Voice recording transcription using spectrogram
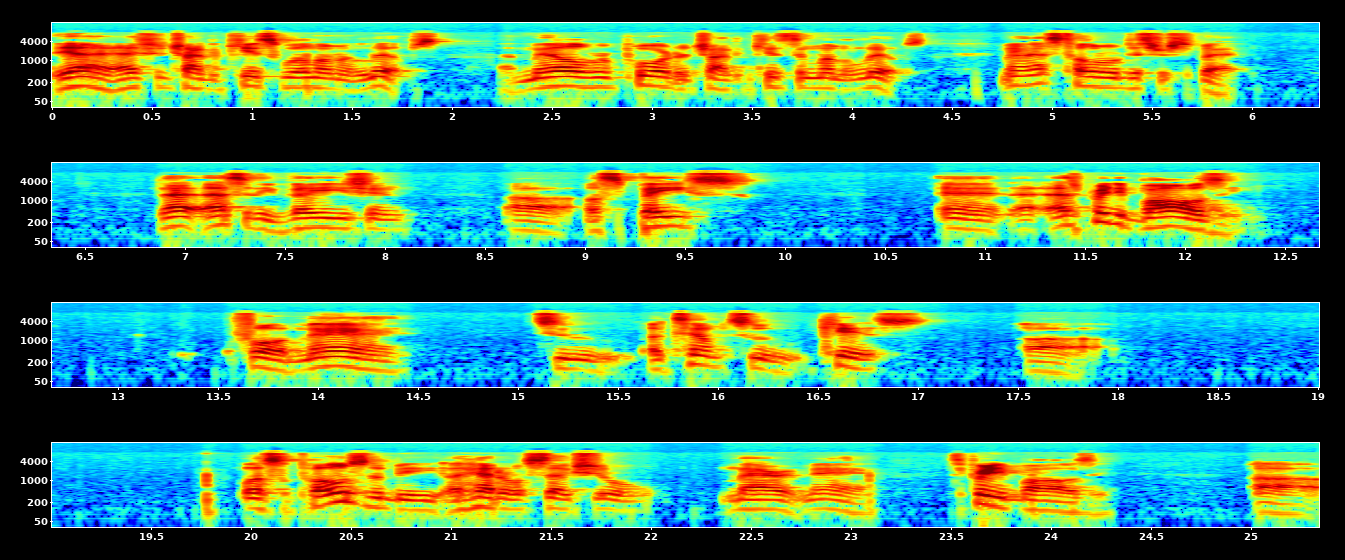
Yeah, actually tried to kiss Will on the lips. A male reporter tried to kiss him on the lips. Man, that's total disrespect. That that's an evasion uh, of space, and that's pretty ballsy for a man to attempt to kiss uh, what's supposed to be a heterosexual married man. It's pretty ballsy. Uh,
